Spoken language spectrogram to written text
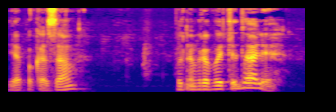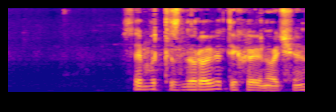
Я показав. Будемо робити далі. Все будьте здорові, тихої ночі.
